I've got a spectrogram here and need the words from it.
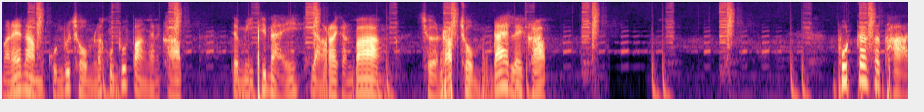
มาแนะนำคุณผู้ชมและคุณผู้ฟังกันครับ จะมีที่ไหนอย่างไรกันบ้าง เชิญรับชมได้เลยครับ พุทธสถาน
